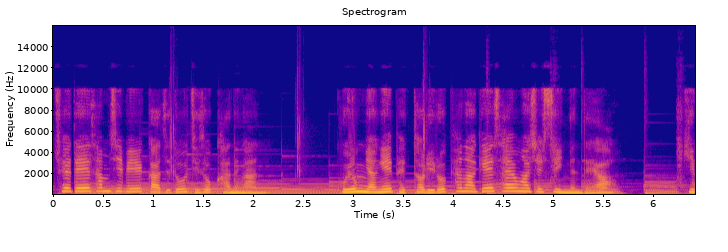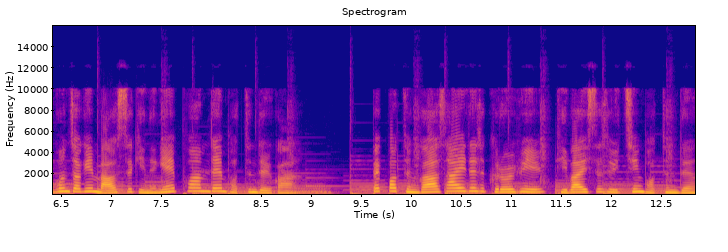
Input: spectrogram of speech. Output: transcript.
최대 30일까지도 지속 가능한 고용량의 배터리로 편하게 사용하실 수 있는데요. 기본적인 마우스 기능에 포함된 버튼들과 백버튼과 사이드 스크롤 휠, 디바이스 스위칭 버튼 등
